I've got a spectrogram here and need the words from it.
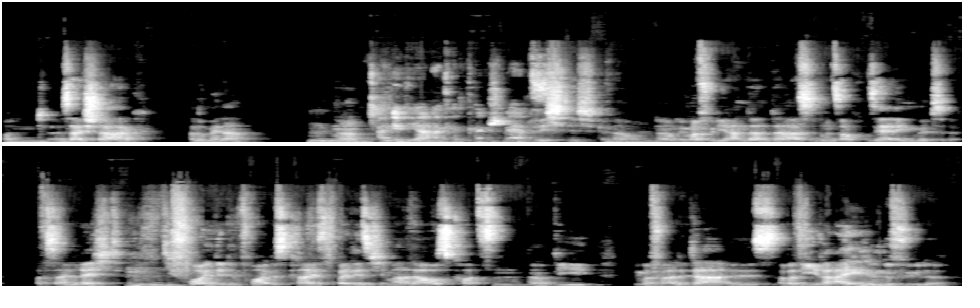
Und äh, sei stark, hallo Männer. Mhm. Ne? Ein Indianer kennt keinen Schmerz. Richtig, genau. Mhm. Ne? Und immer für die anderen da ist übrigens auch sehr eng mit äh, was ein Recht. Mhm. Die Freundin im Freundeskreis, bei der sich immer alle auskotzen, ne? die immer für alle da ist, aber die ihre eigenen Gefühle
